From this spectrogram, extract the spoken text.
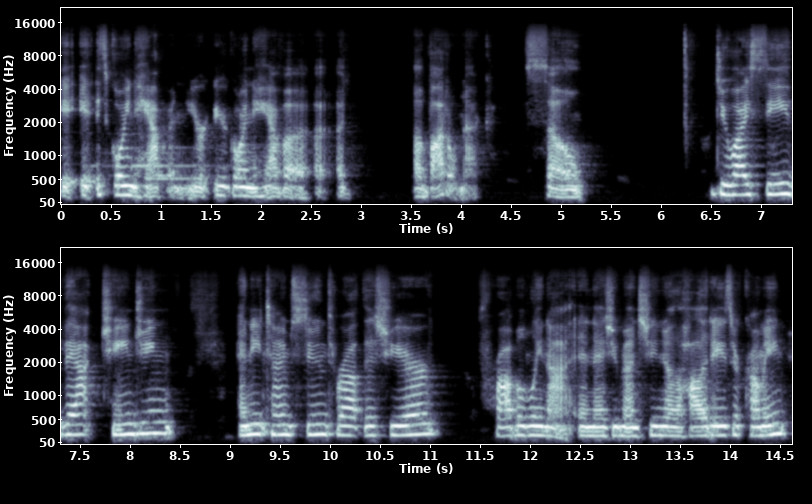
it, it's going to happen. You're you're going to have a, a, a bottleneck. So do I see that changing anytime soon throughout this year? Probably not. And as you mentioned, you know, the holidays are coming,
